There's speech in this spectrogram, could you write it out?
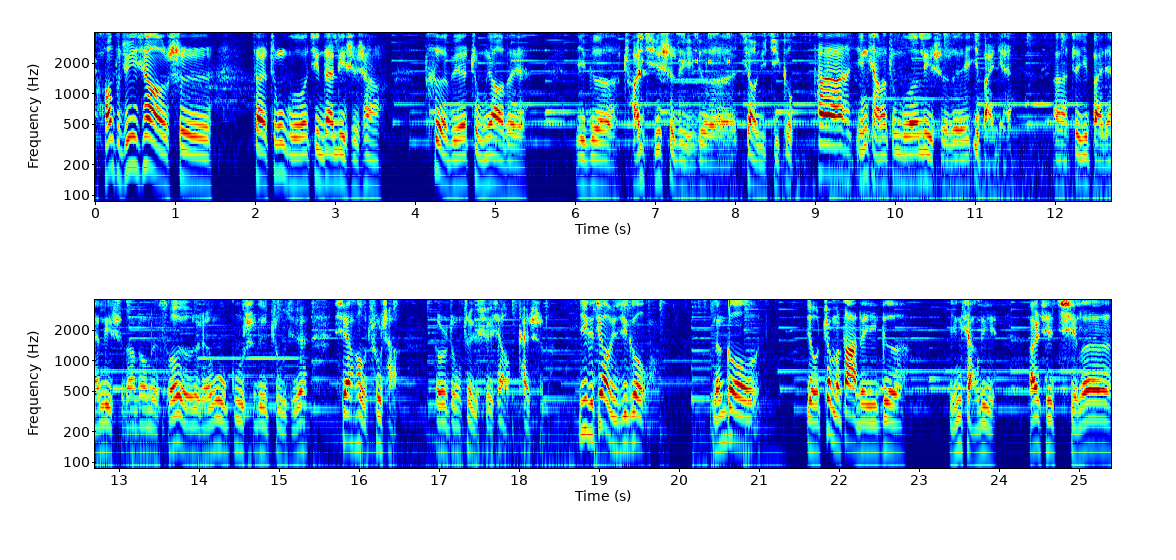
黄埔军校是在中国近代历史上特别重要的一个传奇式的一个教育机构，它影响了中国历史的一百年。呃，这一百年历史当中的所有人物故事的主角先后出场，都是从这个学校开始的。一个教育机构能够有这么大的一个影响力，而且起了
